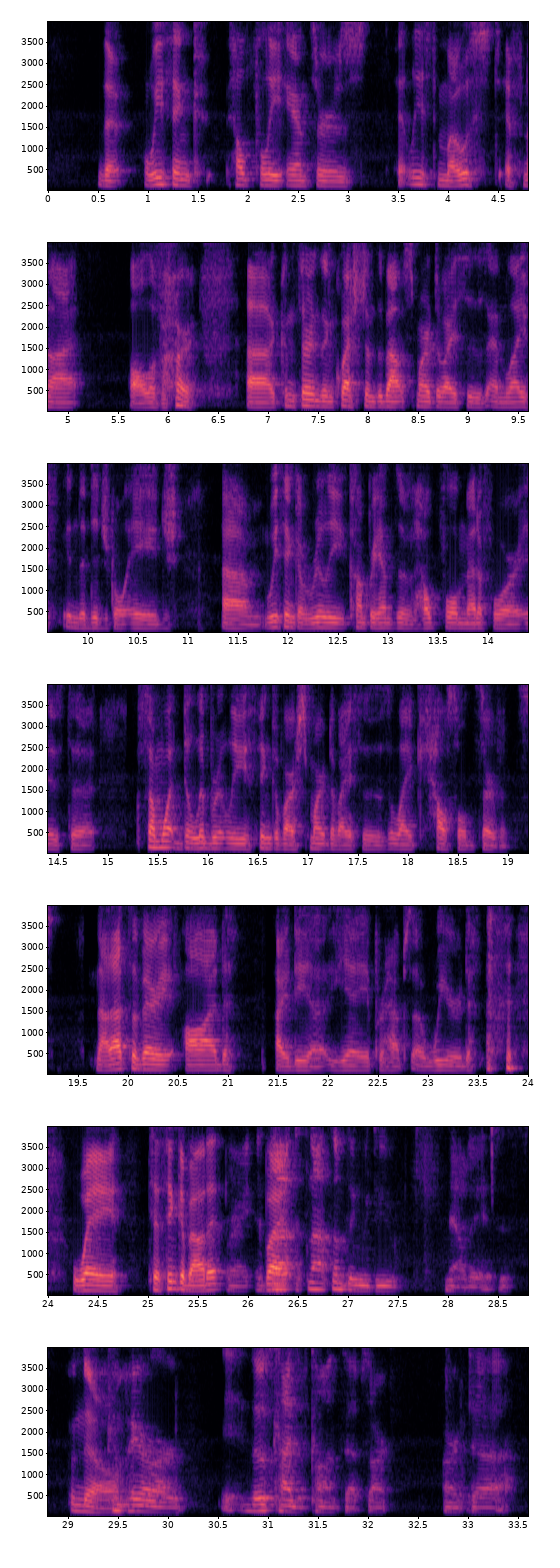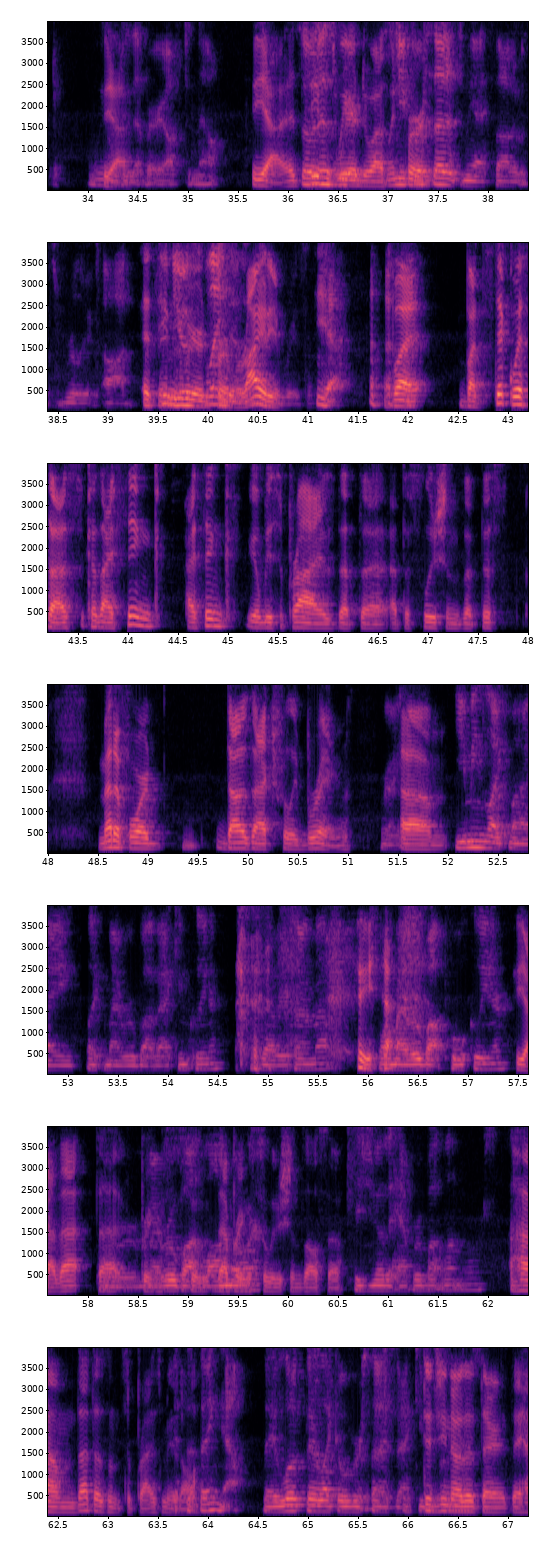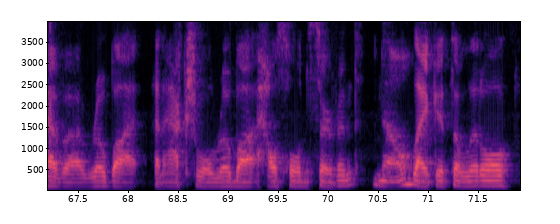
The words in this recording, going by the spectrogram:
that we think helpfully answers at least most, if not all, of our uh, concerns and questions about smart devices and life in the digital age. Um, we think a really comprehensive, helpful metaphor is to somewhat deliberately think of our smart devices like household servants. Now, that's a very odd idea, yay, perhaps a weird way to think about it. Right. It's But- not. It's not something we do nowadays. Is No. compare our those kinds of concepts aren't aren't. Uh, we Yeah. don't do that very often now. Yeah, it So seems is weird to us. When you for, first said it to me, I thought it was really odd. it seems weird for a it. variety of reasons. Yeah. but but stick with us because I think I think you'll be surprised at the at the solutions that this metaphor does actually bring. Right. Um, you mean like my like my robot vacuum cleaner? Is that what you're talking about? Or yeah, my robot pool cleaner? yeah, that that Or brings sol- that brings solutions also. Did you know they have robot lawnmowers? Um, that doesn't surprise me at It's a all. thing now. They look. They're like oversized vacuum. Did you know that they they have a robot, an actual robot household servant? No. Like it's a little.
